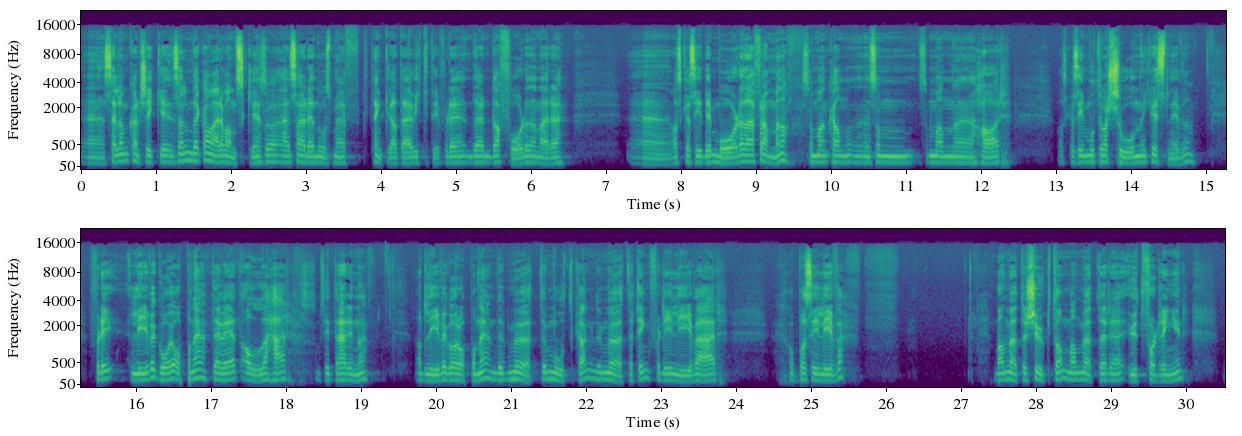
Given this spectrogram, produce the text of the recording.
Eh, selv om, ikke, selv om, det kan være vanskelig, så er, så er, det noe som jeg tenker at er viktig. For det, det, da får du den der, eh, Hva skal jeg si Det målet der framme som som, som man eh, har hva skal jeg si, motivasjonen i kristenlivet. Fordi livet går jo opp og ned. Det vet alle her som sitter her inne. At livet går opp og ned. Du møter motgang, du møter ting fordi livet er å si livet. Man møter sykdom, man møter eh, utfordringer.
